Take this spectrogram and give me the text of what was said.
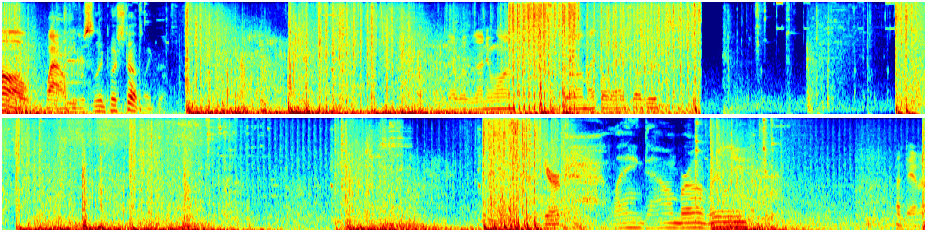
Oh, wow, he just really pushed up like that. There wasn't anyone. Um, I thought I had covered. You're laying down, bro. Really? God damn it.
